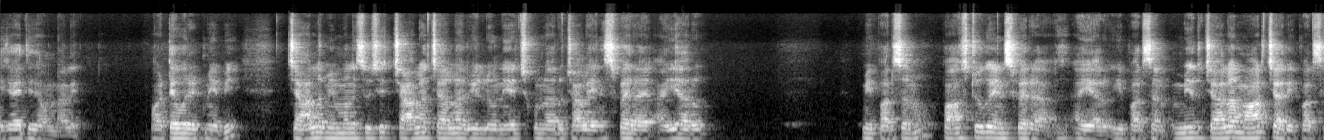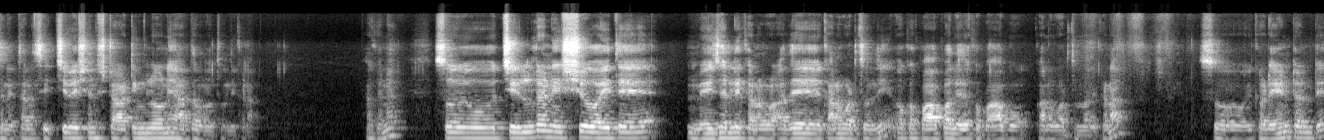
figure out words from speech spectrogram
నిజాయితీగా ఉండాలి. వాట్ ఎవర్ ఇట్ మే బి చాలా మిమ్మల్ని చూసి చాలా చాలా వీళ్ళు నేర్చుకున్నారు చాలా ఇన్స్పైర్ అయ్యారు. మీ పర్సన్ పాజిటివ్గా ఇన్స్పైర్ అయ్యారు ఈ పర్సన్ మీరు చాలా మార్చారు ఈ పర్సన్ తన సిచ్యువేషన్ స్టార్టింగ్లోనే అర్థమవుతుంది ఇక్కడ. ఓకేనా? సో చిల్డ్రన్ ఇష్యూ అయితే మేజర్లీ కనబ అదే కనబడుతుంది. ఒక పాప లేదా ఒక బాబు కనబడుతున్నారు ఇక్కడ. సో ఇక్కడ ఏంటంటే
